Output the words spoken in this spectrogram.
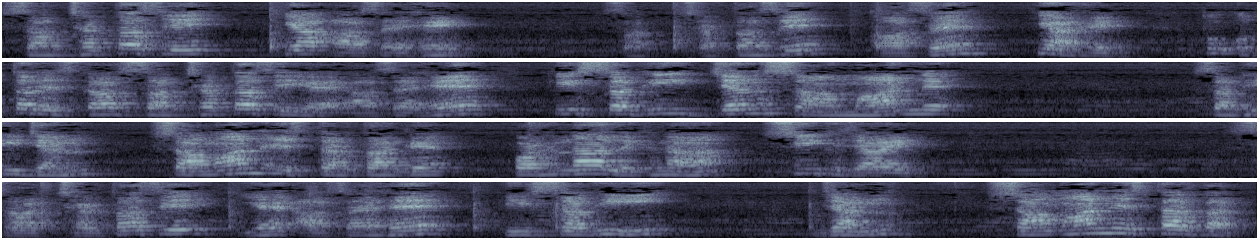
साक्षरता से क्या आशय है? साक्षरता से आशय क्या है? तो उत्तर इसका, साक्षरता से यह आशय है कि सभी जन सामान्य सभी जन सामान्य स्तर तक पढ़ना, लिखना सीख जाए। साक्षरता से यह आशा है कि सभी जन सामान्य स्तर तक,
